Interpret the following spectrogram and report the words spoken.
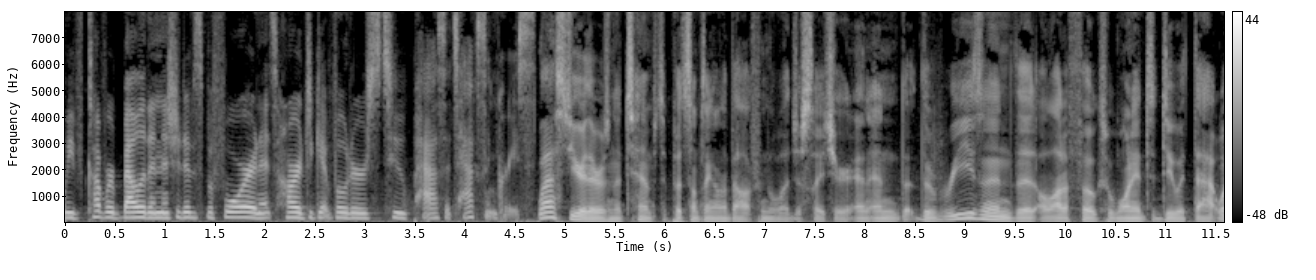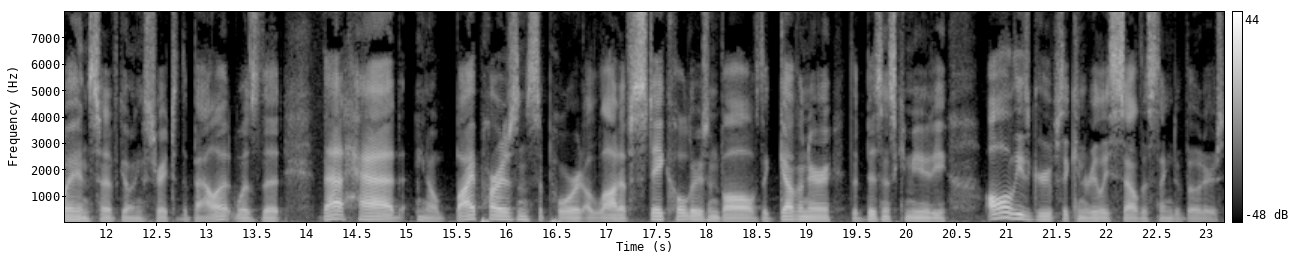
We've covered ballot initiatives before, and it's hard to get voters to pass a tax increase. Last year, there was an attempt to put something on the ballot from the legislature, and, and the reason that a lot of folks wanted to do it that way instead of going straight to the ballot was that that had you know bipartisan support, a lot of stakeholders involved, the governor, the business community, all these groups that can really sell this thing to voters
